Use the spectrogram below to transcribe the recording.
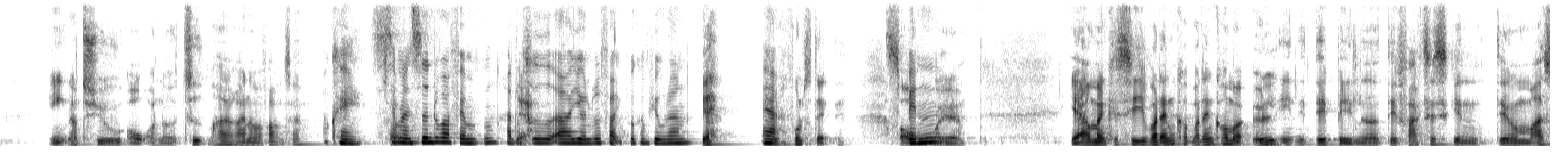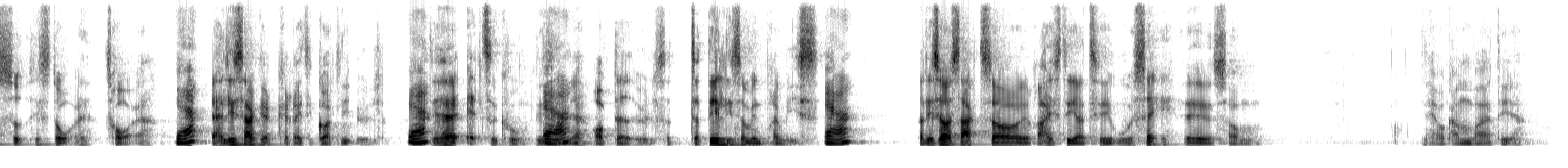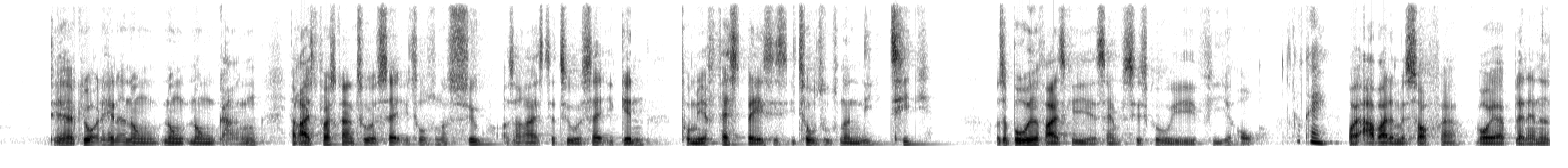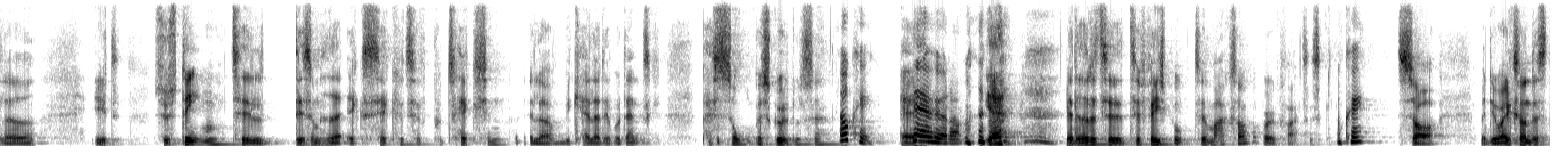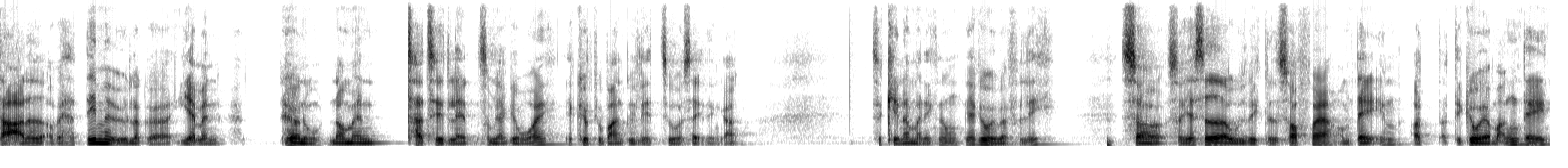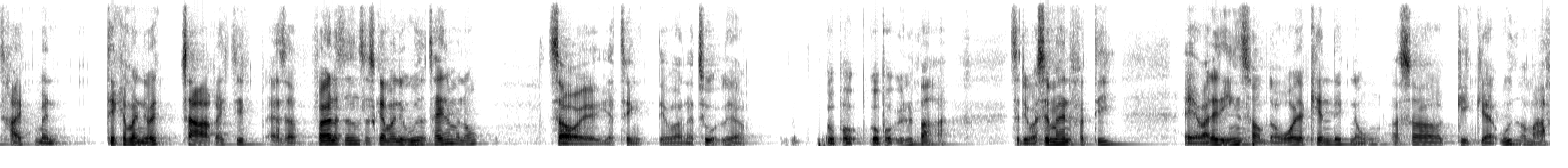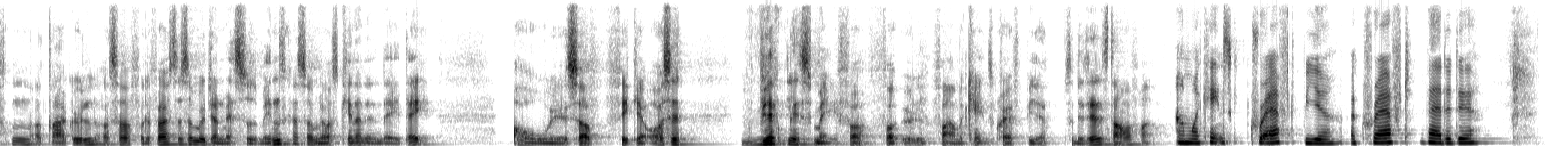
21 år og noget tid, har jeg regnet mig frem til. Okay, så simpelthen siden du var 15, har du Ja. siddet og hjulpet folk på computeren? Ja, Ja. ja. fuldstændig. Spændende. Og, øh, ja, og man kan sige, hvordan, kom- hvordan kommer øl ind i det billede? Det er faktisk en, det er jo en meget sød historie, tror jeg. Ja, Jeg har lige sagt, at jeg kan rigtig godt lide øl. Ja. Det har jeg altid kunne, lige Ja. siden jeg opdagede øl. Så, så det er ligesom en præmis. ja. Når det så er sagt, så øh, rejste jeg til USA, øh, som... Ja, hvor gammel var jeg der? Det har jeg gjort hen ad nogle, nogle, nogle gange. Jeg rejste første gang til USA i 2007, og så rejste jeg til USA igen på mere fast basis i 2009-10. Og så boede jeg faktisk i øh, San Francisco i fire år, Okay. hvor jeg arbejdede med software, hvor jeg blandt andet lavede et system til det, som hedder Executive Protection, eller vi kalder det på dansk personbeskyttelse. Okay, det har jeg hørt om. ja, jeg lavede det til, til Facebook, til Mark Zuckerberg faktisk. Okay. Så, men det var ikke sådan, det startede. Og hvad har det med øl at gøre? Jamen, hør nu, når man tager til et land, som jeg gjorde, ikke? Jeg købte jo bare en billet til USA dengang. Så kender man ikke nogen. Jeg gjorde i hvert fald ikke. Så, så jeg sad og udviklede software om dagen, og, og det gjorde jeg mange dage i træk, men det kan man jo ikke tage rigtigt. Altså, før eller siden, så skal man jo ud og tale med nogen. Så øh, jeg tænkte, det var naturligt at gå på, gå på ølbar. Så det var simpelthen fordi, at jeg var lidt ensom derovre, jeg kendte ikke nogen. Og så gik jeg ud om aftenen og drak øl, og så for det første, så mødte jeg en masse søde mennesker, som jeg også kender den dag i dag. Og øh, så fik jeg også virkelig smag for, for øl, for amerikansk craft beer. Så det er det, det stammer fra. Amerikansk craft beer. Og craft, hvad er det det?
